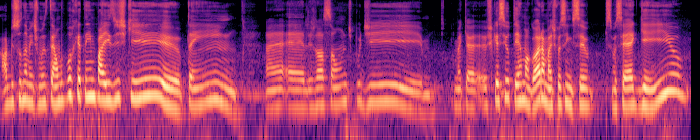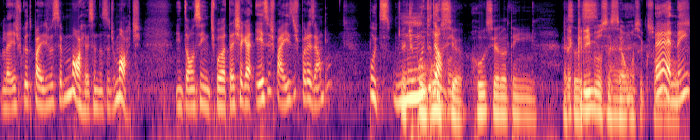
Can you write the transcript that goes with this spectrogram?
absurdamente muito tempo, porque tem países que têm é, é, legislação, tipo, de... Como é que é? Eu esqueci o termo agora, mas, tipo assim, se, se você é gay, lésbico em outro país, você morre, é sentença de morte. Então, assim, tipo, até chegar esses países, por exemplo, putz, É tipo muito tempo. Rússia. Rússia, ela tem. É essas- crime você ser é, homossexual. É, na nem.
